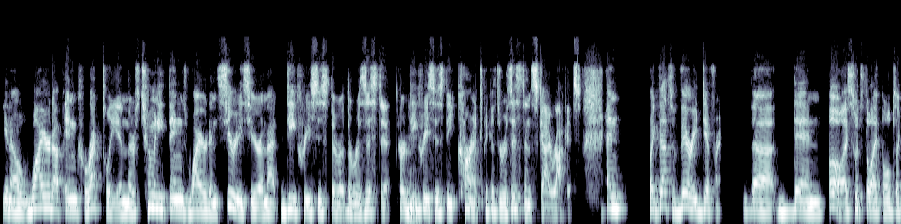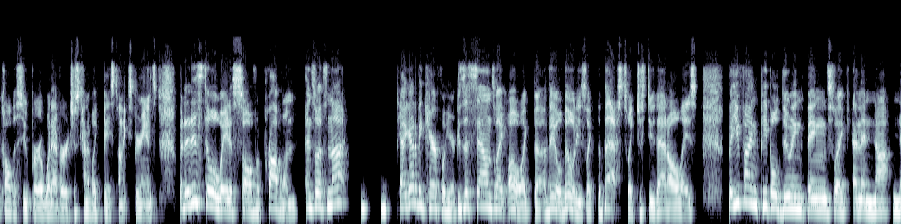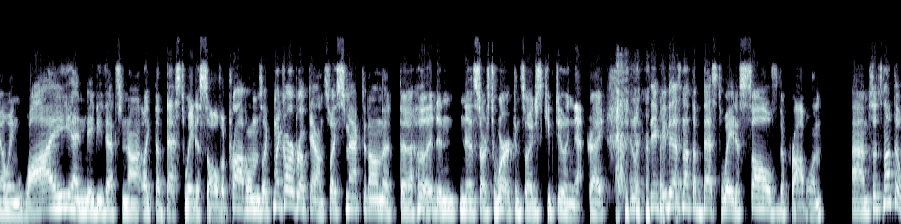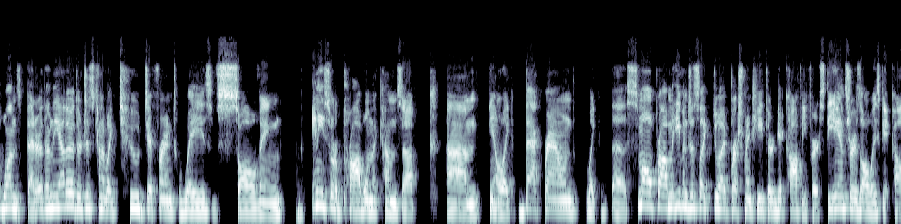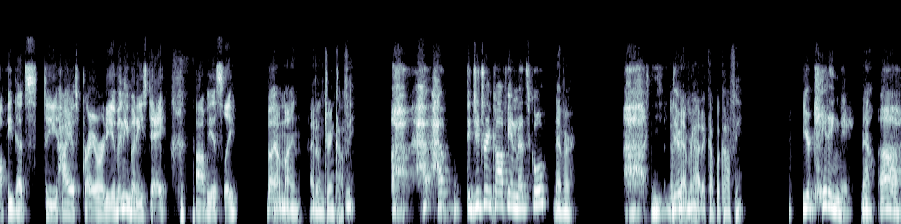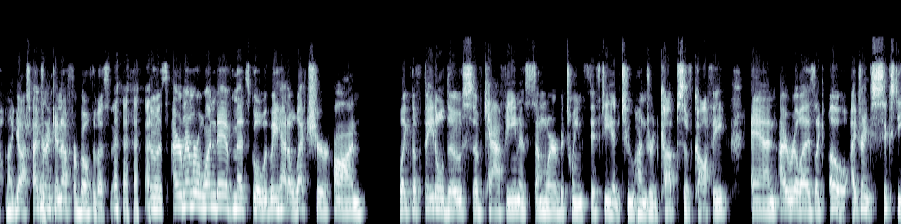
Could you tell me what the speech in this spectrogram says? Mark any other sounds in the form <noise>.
you know wired up incorrectly and there's too many things wired in series here and that decreases the the resistance or mm. decreases the current because the resistance skyrockets. And like that's very different the then oh i switched the light bulbs i call the super or whatever just kind of like based on experience. But it is still a way to solve a problem. And so it's not I got to be careful here because this sounds like, oh, like the availability is like the best. Like just do that always. But you find people doing things like, and then not knowing why. And maybe that's not like the best way to solve a problem. It's like my car broke down. So I smacked it on the, the hood and then it starts to work. And so I just keep doing that. Right. And like maybe that's not the best way to solve the problem. Um, so it's not that one's better than the other. They're just kind of like two different ways of solving any sort of problem that comes up. Um, you know, like background, like a small problem, even just like, do I brush my teeth or get coffee first? The answer is always get coffee. That's the highest priority of anybody's day, <laughs> obviously. But not mine. I don't drink coffee. Uh, <sighs> how, how, did you drink coffee in med school? <sighs> Never. <sighs> I've never had a cup of coffee. You're kidding me. No. Oh my gosh. I've drank <laughs> enough for both of us. <laughs> it was, I remember one day of med school, we had a lecture on like the fatal dose of caffeine is somewhere between 50 and 200 cups of coffee. And I realized like, oh, I drank 60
